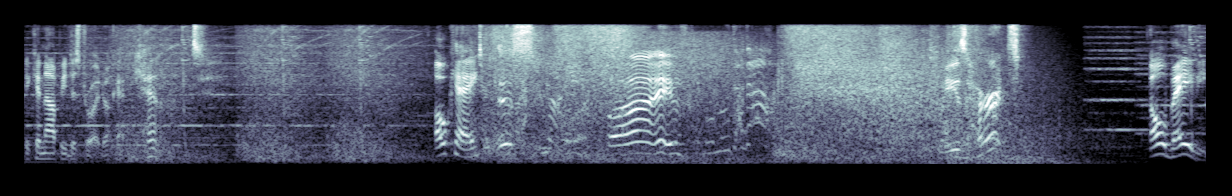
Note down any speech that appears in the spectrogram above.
It cannot be destroyed. Okay. It cannot. Okay. This five. Please hurt. Oh baby,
